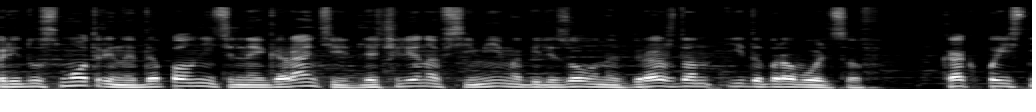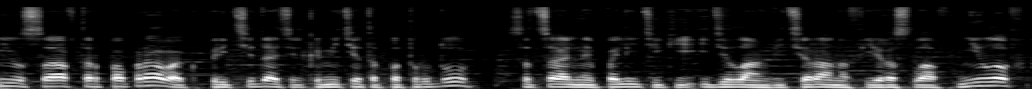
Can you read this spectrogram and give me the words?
Предусмотрены дополнительные гарантии для членов семей мобилизованных граждан и добровольцев. Как пояснил соавтор поправок, председатель Комитета по труду, социальной политике и делам ветеранов Ярослав Нилов,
